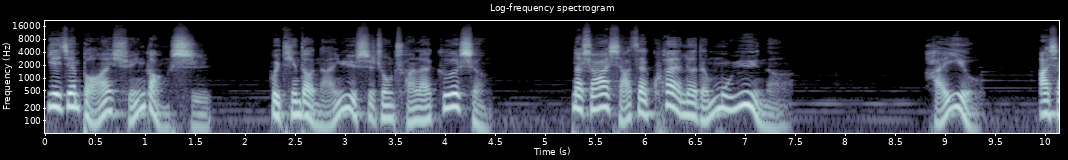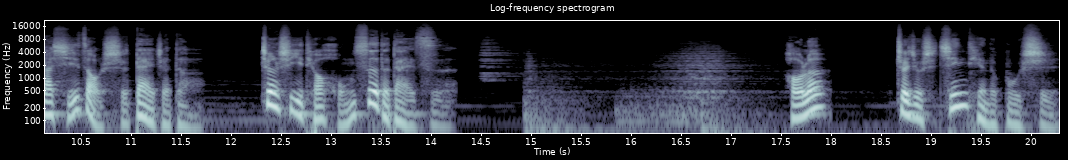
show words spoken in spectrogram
夜间保安巡岗时，会听到男浴室中传来歌声，那是阿霞在快乐的沐浴呢。还有，阿霞洗澡时带着的，正是一条红色的带子。好了，这就是今天的故事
